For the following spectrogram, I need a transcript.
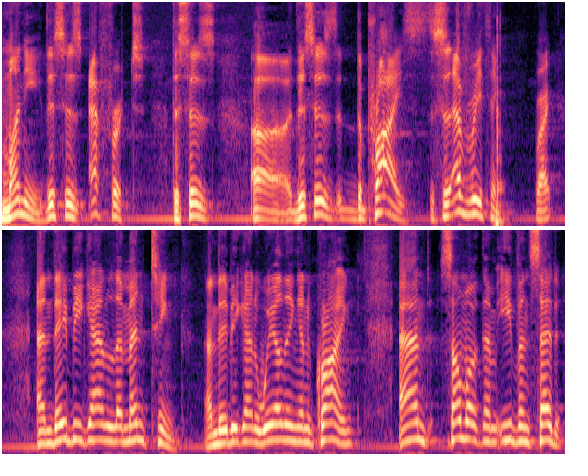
money. This is effort. This is uh, this is the prize, this is everything, right? And they began lamenting and they began wailing and crying. And some of them even said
